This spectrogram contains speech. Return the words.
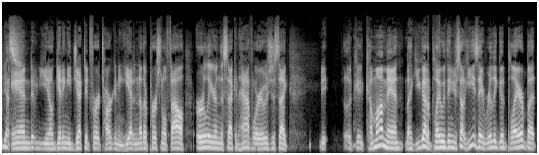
Yes. and you know getting ejected for targeting. He had another personal foul earlier in the second half Mm-hmm. where it was just like. Okay, come on, man! Like you got to play within yourself. He is a really good player, but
